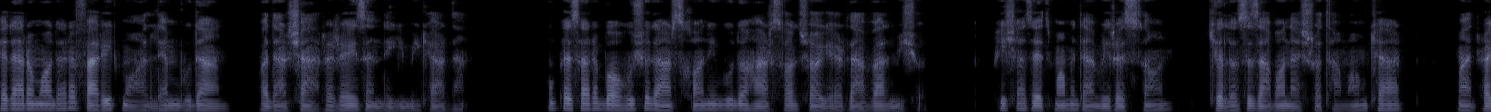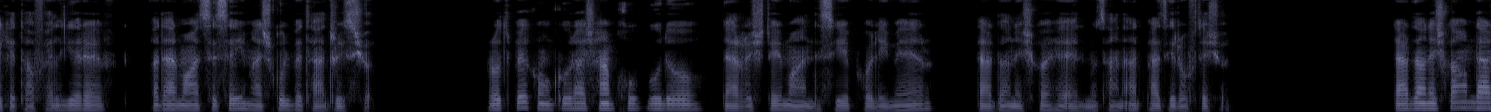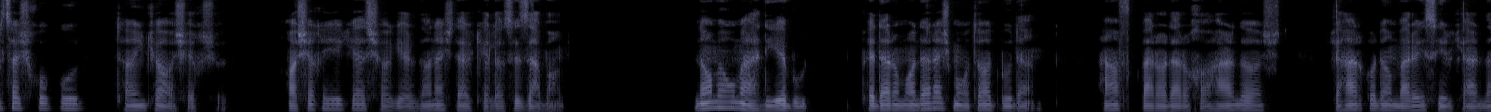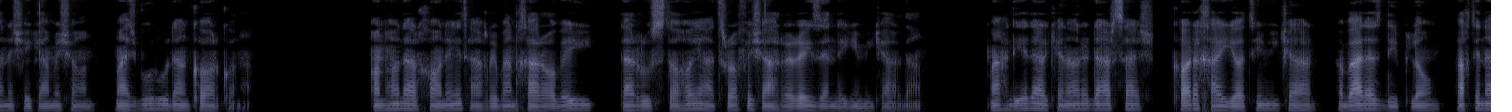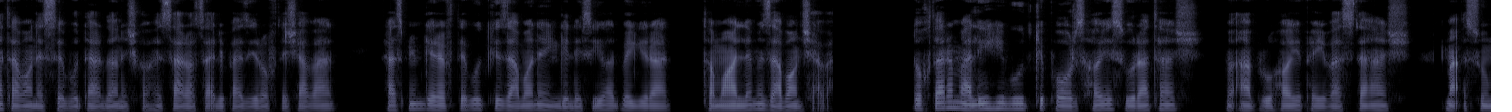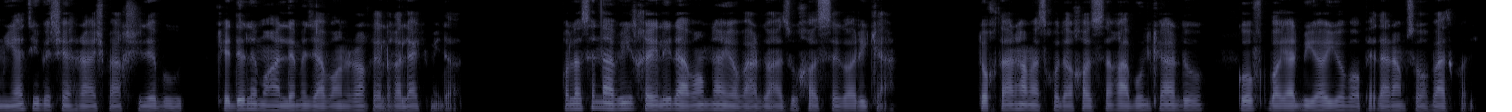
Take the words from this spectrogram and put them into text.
پدر و مادر فرید معلم بودن و در شهر ری زندگی می‌کردن. او پسر باهوش و درسخانی بود و هر سال شاگرد اول می‌شد. پیش از اتمام دبیرستان کلاس زبانش را تمام کرد، مدرک تافل گرفت و در مؤسسه مشغول به تدریس شد. رتبه کنکورش هم خوب بود و در رشته مهندسی پلیمر در دانشگاه علم و صنعت پذیرفته شد. در دانشگاه هم درسش خوب بود تا اینکه عاشق شد. عاشق یکی از شاگردانش در کلاس زبان. نام او مهدیه بود. پدر و مادرش معتاد بودند. هفت برادر و خواهر داشت که هر کدام برای سیر کردن شکمشان مجبور بودند کار کنند. آنها در خانه تقریبا خرابه‌ای در روستاهای اطراف شهر ری زندگی می‌کردند. مهدیه در کنار درسش کار خیاطی می‌کرد و بعد از دیپلم وقتی نتوانسته بود در دانشگاه سراسری پذیرفته شود تصمیم گرفته بود که زبان انگلیسی یاد بگیرد تا معلم زبان شود دختر ملیحی بود که پرزهای صورتش و ابروهای پیوستهاش معصومیتی به چهرهش بخشیده بود که دل معلم جوان را قلقلک می‌داد. خلاصه نوید خیلی دوام نیاورد و از او خواستگاری کرد. دختر هم از خدا خواسته قبول کرد و گفت باید بیایی و با پدرم صحبت کنی.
